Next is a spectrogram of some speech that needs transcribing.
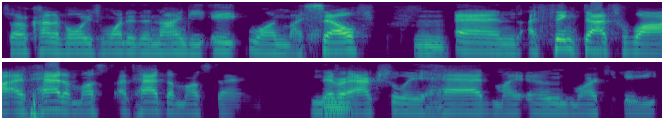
so I kind of always wanted a '98 one myself. Mm. And I think that's why I've had a must. I've had the Mustang, never Mm. actually had my own Mark 8,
